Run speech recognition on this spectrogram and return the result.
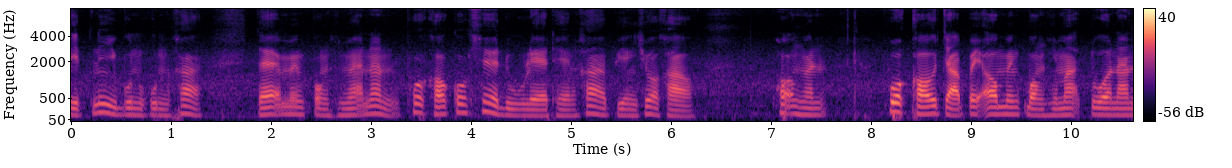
ติดหนี้บุญคุณข้า แต่แมงป่องหิมะนั่น พวกเขาก็แค่ดูแลแทนข้าเพียงชั่วคราว เพราะงั้นพวกเขาจะไปเอาแมงป่องหิมะตัวนั้น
